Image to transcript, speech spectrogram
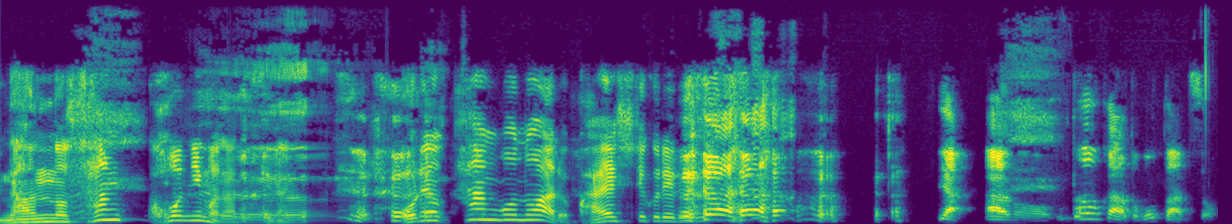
何の参考にもなってない。俺の単語のある返してくれる いや、あの、歌おうかなと思ったんですよ。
